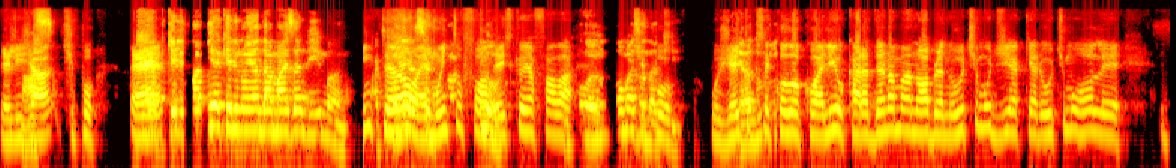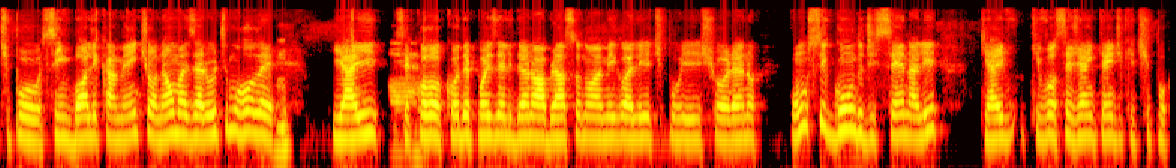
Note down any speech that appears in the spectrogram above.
Ele Nossa. já, tipo, É, é, porque ele sabia que ele não ia andar mais ali, mano. Então, é muito foda, é isso que eu ia falar. falou, eu não vou mais andar Tipo, aqui. O jeito que do- você colocou ali, o cara dando a manobra no último dia, que era o último rolê, tipo, simbolicamente ou não, mas era o último rolê. Uhum. E aí É. você colocou depois ele dando um abraço no amigo ali, tipo, e chorando um segundo de cena ali. que aí que você já entende que, tipo,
